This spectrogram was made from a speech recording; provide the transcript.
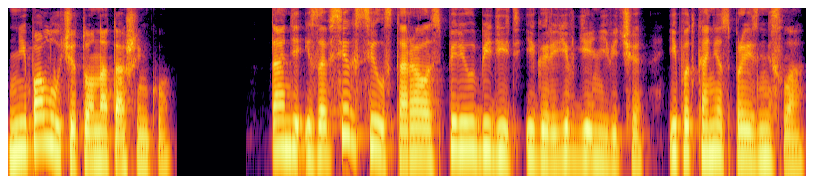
Не получит он Наташеньку». Таня изо всех сил старалась переубедить Игоря Евгеньевича и под конец произнесла.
